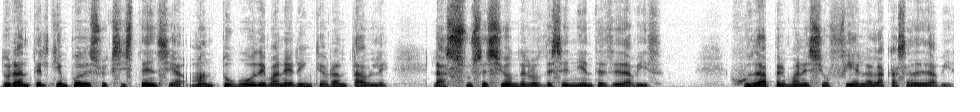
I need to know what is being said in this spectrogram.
Durante el tiempo de su existencia mantuvo de manera inquebrantable la sucesión de los descendientes de David. Judá permaneció fiel a la casa de David.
